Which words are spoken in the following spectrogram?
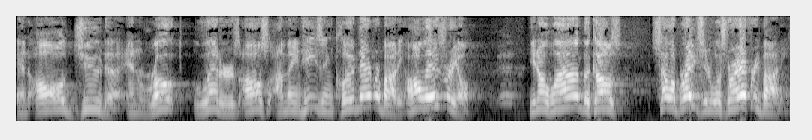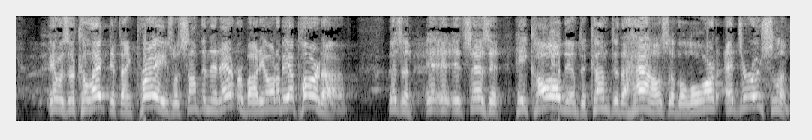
and all Judah and wrote letters also. I mean, he's including everybody, all Israel. You know why? Because celebration was for everybody. It was a collective thing. Praise was something that everybody ought to be a part of. Listen, it, it, says that he called them to come to the house of the Lord at Jerusalem.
